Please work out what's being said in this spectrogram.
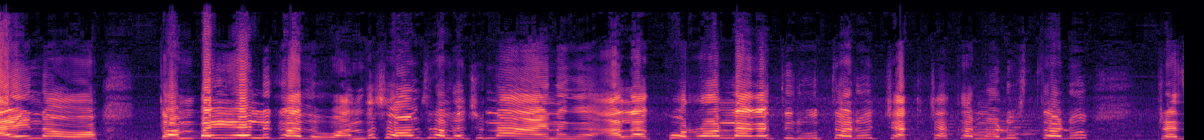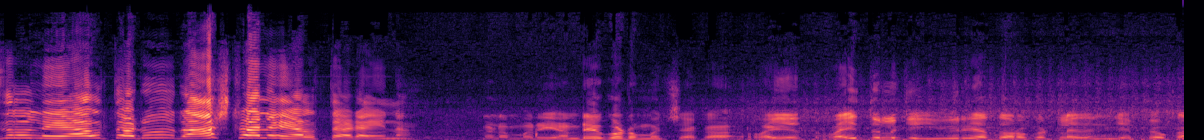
ఆయన తొంభై ఏళ్ళు కాదు వంద సంవత్సరాలు వచ్చినా ఆయన అలా కుర్రోళ్ళలాగా తిరుగుతాడు చక్క నడుస్తాడు ప్రజలను ఏళ్తాడు రాష్ట్రాన్ని ఏళ్తాడు ఆయన. మేడం మరి ఎండే కూడా వచ్చాక రై రైతులకి యూరియా దొరకట్లేదని చెప్పి ఒక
